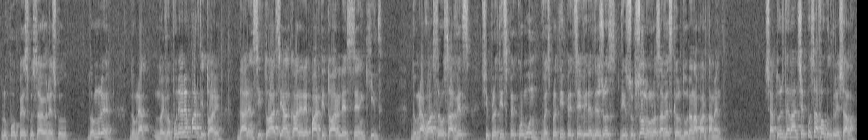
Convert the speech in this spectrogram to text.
lui Popescu sau Ionescu, domnule, domnule, noi vă punem repartitoare, dar în situația în care repartitoarele se închid, dumneavoastră o să aveți și plătiți pe comun, veți plăti pe țevile de jos din subsol, nu o să aveți căldură în apartament. Și atunci de la început s-a făcut greșeala.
